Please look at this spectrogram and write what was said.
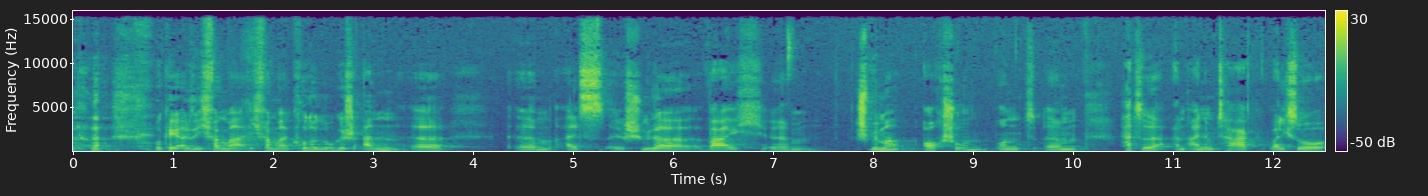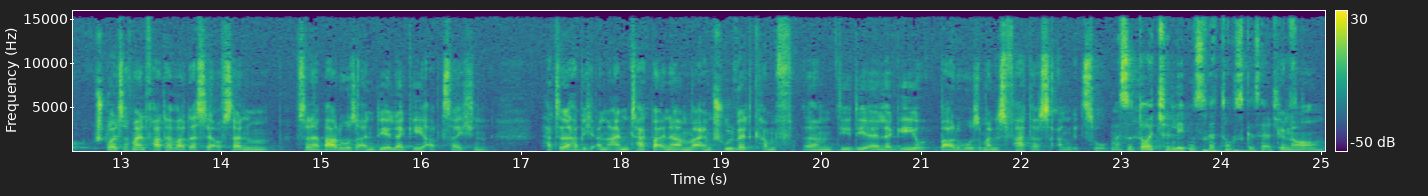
okay, also ich fange mal, fang mal chronologisch an. Äh, ähm, als äh, Schüler war ich ähm, Schwimmer auch schon und ähm, hatte an einem Tag, weil ich so stolz auf meinen Vater war, dass er auf, seinem, auf seiner Badehose ein DLRG-Abzeichen hatte, habe ich an einem Tag bei, einer, bei einem Schulwettkampf ähm, die DLRG-Badehose meines Vaters angezogen. Also Deutsche Lebensrettungsgesellschaft. Genau.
